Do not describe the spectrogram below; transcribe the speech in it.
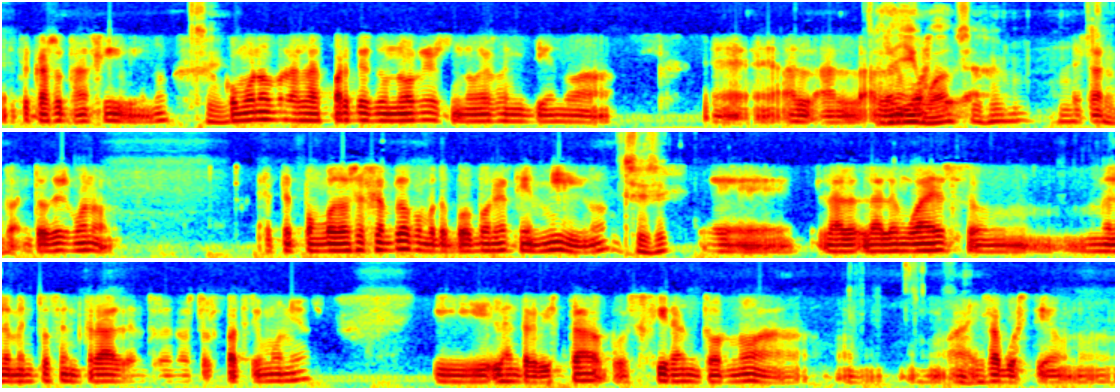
en este caso tangible, ¿no? ¿Cómo nombran las partes de un orrio si no es remitiendo a, eh, a, la lengua? Exacto. Entonces, bueno, te pongo dos ejemplos como te puedo poner cien mil, ¿no? Sí, sí. Eh, la, la, lengua es un, elemento central dentro de nuestros patrimonios y la entrevista pues gira en torno a, a esa cuestión, ¿no?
